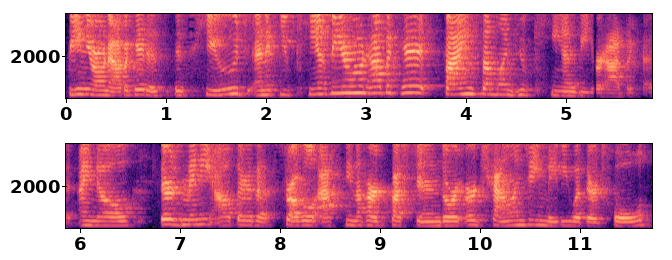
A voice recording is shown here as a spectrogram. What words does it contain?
being your own advocate is is huge. And if you can't be your own advocate, find someone who can be your advocate. I know there's many out there that struggle asking the hard questions or, or challenging maybe what they're told.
